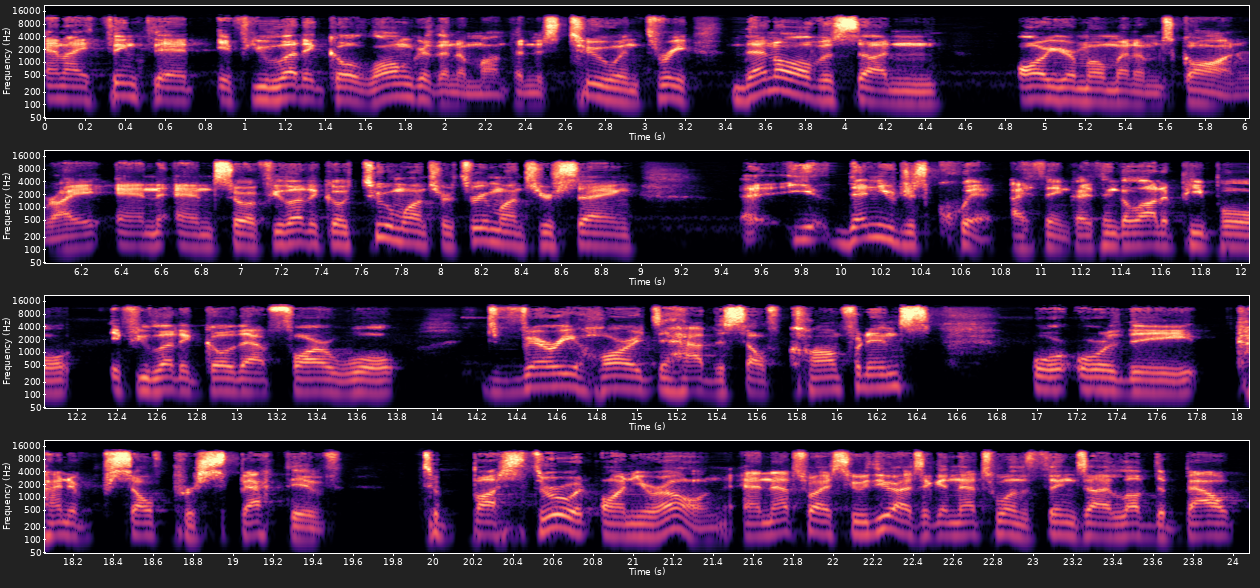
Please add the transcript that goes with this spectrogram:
And I think that if you let it go longer than a month and it's two and three, then all of a sudden, all your momentum's gone, right? And and so if you let it go two months or three months, you're saying, uh, then you just quit. I think. I think a lot of people, if you let it go that far, will. It's very hard to have the self confidence or or the kind of self perspective to bust through it on your own. And that's why I see with you, Isaac. And that's one of the things I loved about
